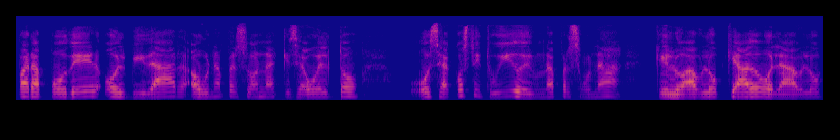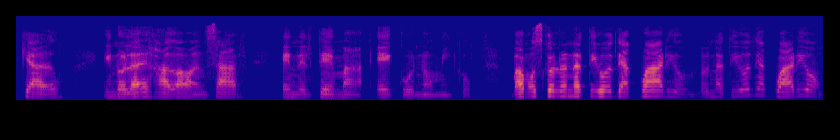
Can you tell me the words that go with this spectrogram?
para poder olvidar a una persona que se ha vuelto o se ha constituido en una persona que lo ha bloqueado o la ha bloqueado y no la ha dejado avanzar en el tema económico. Vamos con los nativos de Acuario. Los nativos de Acuario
